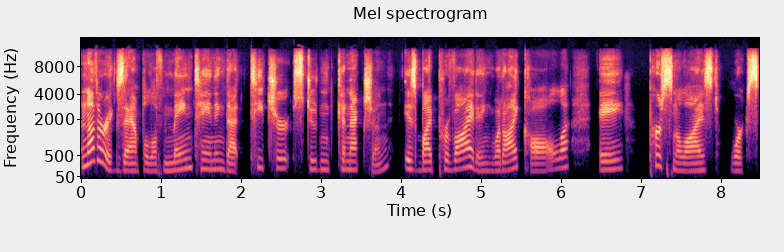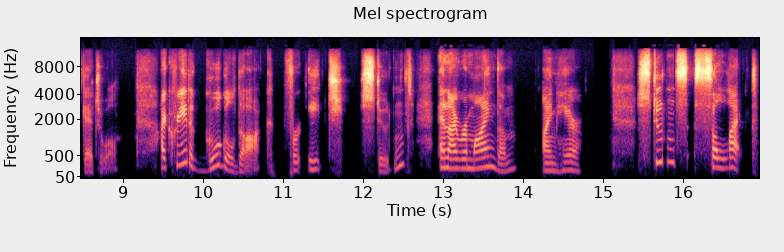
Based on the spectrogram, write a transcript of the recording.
Another example of maintaining that teacher-student connection is by providing what I call a personalized work schedule. I create a Google Doc for each student and I remind them I'm here. Students select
